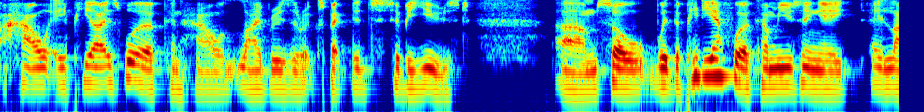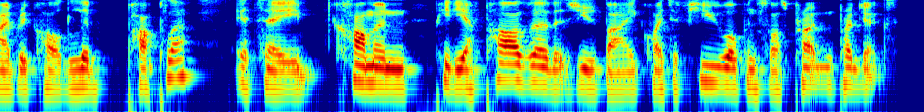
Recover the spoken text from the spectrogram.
how APIs work and how libraries are expected to be used. Um, so with the PDF work, I'm using a, a library called libpoppler. It's a common PDF parser that's used by quite a few open source pro projects.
